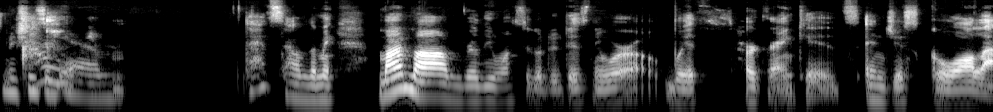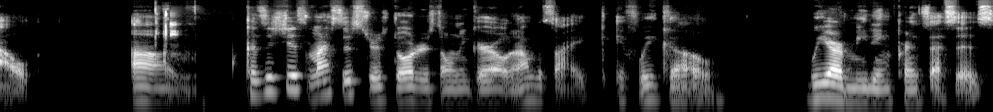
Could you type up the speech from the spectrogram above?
I mean, she's I a, am. That sounds amazing. My mom really wants to go to Disney World with her grandkids and just go all out. Um, because it's just my sister's daughter's the only girl, and I was like, if we go, we are meeting princesses.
